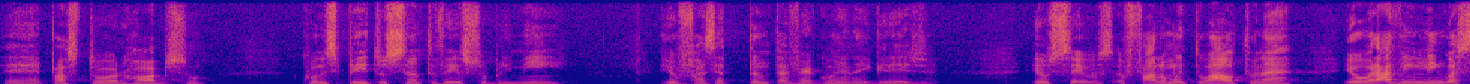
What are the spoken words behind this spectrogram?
é, pastor Robson, quando o Espírito Santo veio sobre mim, eu fazia tanta vergonha na igreja. Eu sei, eu falo muito alto, né? Eu orava em línguas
